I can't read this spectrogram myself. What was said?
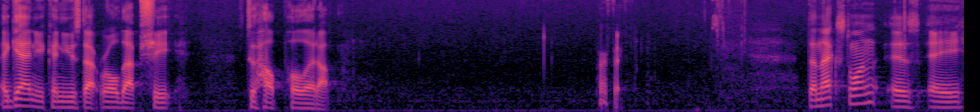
Again, you can use that rolled up sheet to help pull it up. Perfect. The next one is a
